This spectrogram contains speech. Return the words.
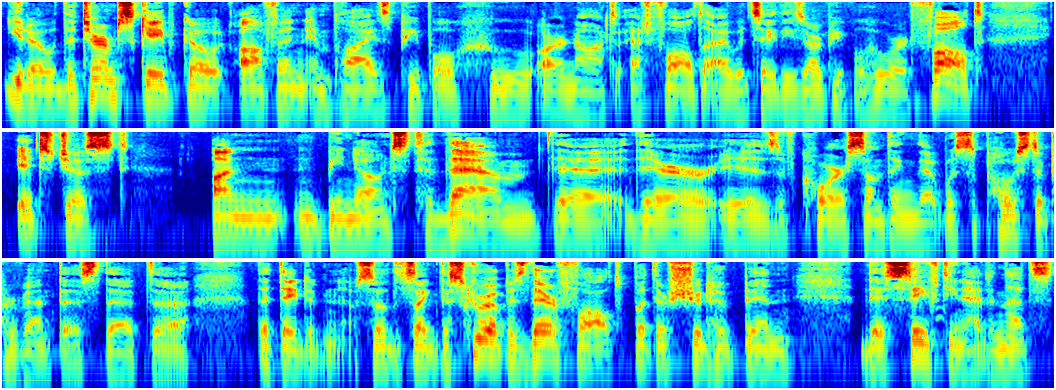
you know the term scapegoat often implies people who are not at fault. I would say these are people who are at fault. It's just unbeknownst to them, the, there is, of course, something that was supposed to prevent this that uh, that they didn't know. So it's like the screw up is their fault, but there should have been this safety net, and that's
